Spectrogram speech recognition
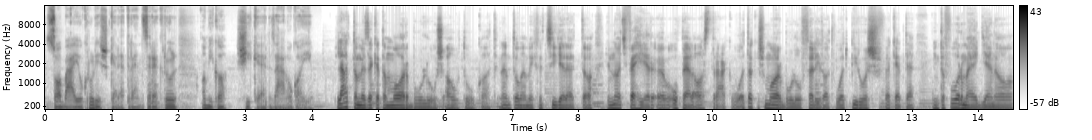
szabályokról és keretrendszerekről, amik a siker zálogai. Láttam ezeket a marbólós autókat. Nem tudom, emlékszni, cigaretta, egy nagy fehér Opel Astrák voltak, és marbóló felirat volt, piros, fekete, mint a Forma 1 a,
